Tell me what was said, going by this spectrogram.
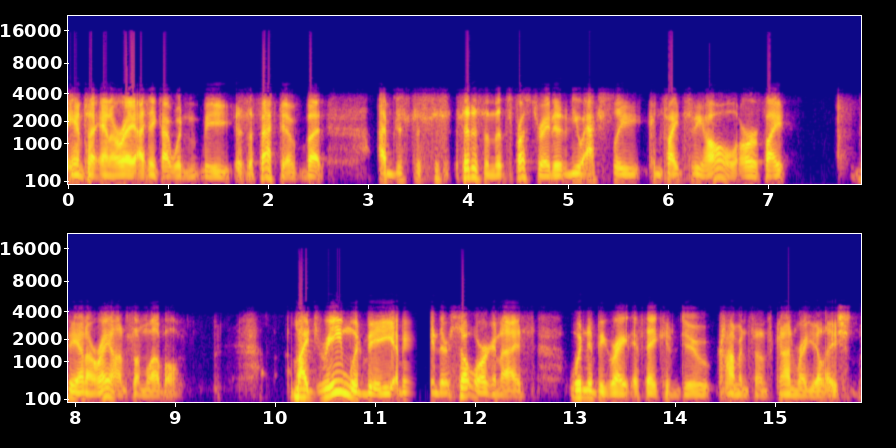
anti-NRA, I think I wouldn't be as effective. But I'm just a c- citizen that's frustrated, and you actually can fight City Hall or fight the NRA on some level. My dream would be, I mean, they're so organized. Wouldn't it be great if they could do common sense gun regulations?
